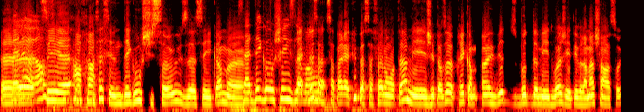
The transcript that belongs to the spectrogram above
Euh, hein. c'est euh, en français, c'est une dégauchisseuse. C'est comme un. Ça dégauchise le Ben, là, monde. ça, ça paraît plus parce que ça fait longtemps, mais j'ai perdu à peu près comme un huit du bout de mes doigts. J'ai été vraiment chanceux.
